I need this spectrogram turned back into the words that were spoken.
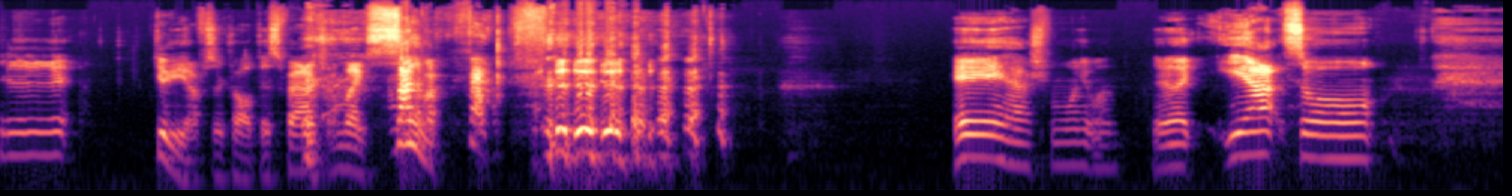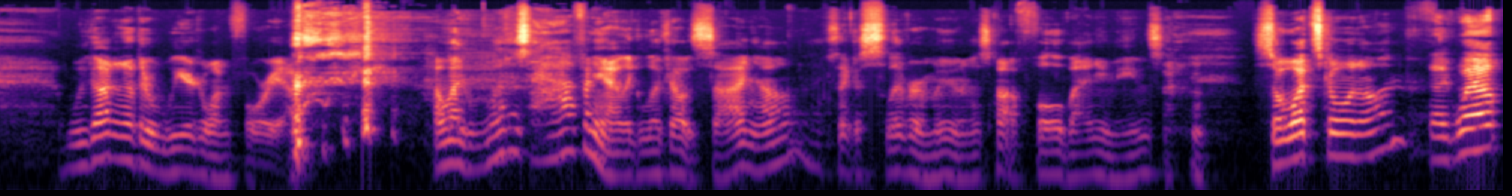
Duty officer called dispatch. I'm like, son of a fuck. Hey, Ash from 181. They're like, yeah, so we got another weird one for you. I'm like, what is happening? I like look outside. No, it's like a sliver moon. It's not full by any means. So what's going on? Like, well,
